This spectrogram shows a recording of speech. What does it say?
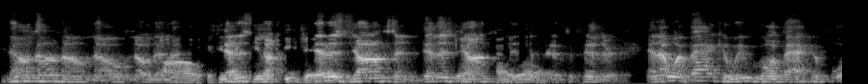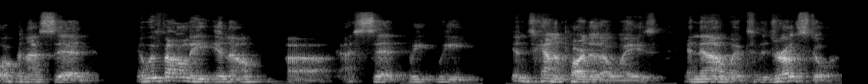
no, no, no, no, no, they're oh, not. Dennis, like, John, DJ, Dennis right? Johnson, Dennis yeah, Johnson is yeah. the best defender. And I went back and we were going back and forth, and I said, and we finally, you know, uh, I said we we it's kind of parted our ways. And then I went to the drugstore.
